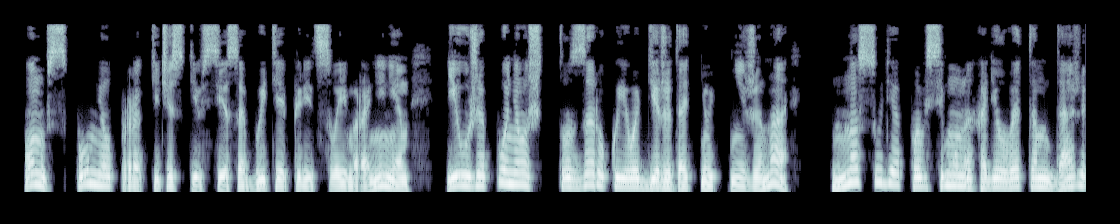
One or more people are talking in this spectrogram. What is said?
Он вспомнил практически все события перед своим ранением и уже понял, что за руку его держит отнюдь не жена, но, судя по всему, находил в этом даже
